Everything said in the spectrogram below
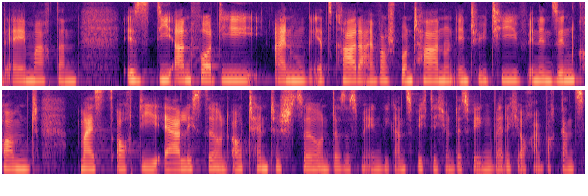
QA macht, dann ist die Antwort, die einem jetzt gerade einfach spontan und intuitiv in den Sinn kommt, meist auch die ehrlichste und authentischste und das ist mir irgendwie ganz wichtig und deswegen werde ich auch einfach ganz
